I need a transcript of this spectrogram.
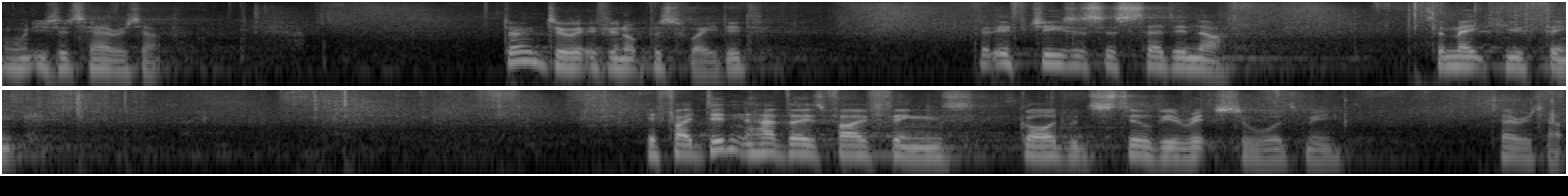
I want you to tear it up. Don't do it if you're not persuaded. But if Jesus has said enough to make you think, if I didn't have those five things, God would still be rich towards me, tear it up.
